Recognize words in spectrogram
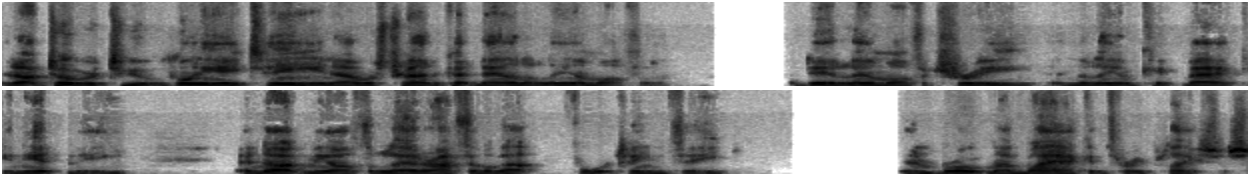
In October 2018, I was trying to cut down a limb off a, a dead limb off a tree, and the limb kicked back and hit me and knocked me off the ladder. I fell about 14 feet and broke my back in three places.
